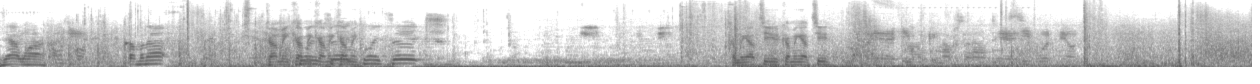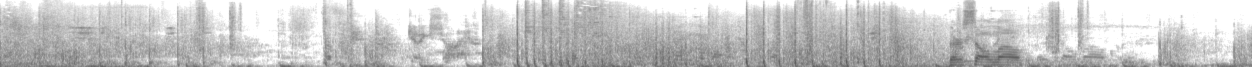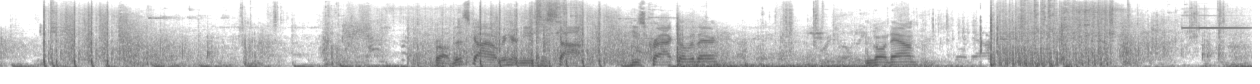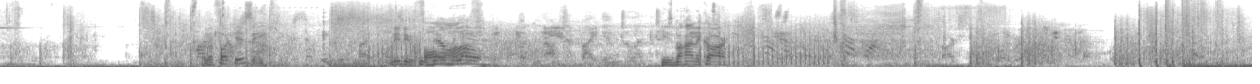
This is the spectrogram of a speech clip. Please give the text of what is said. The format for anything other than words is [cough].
Got one. Coming up. Coming, coming, coming, coming. 26. Coming up to you, coming up to you. Yeah, he, yeah, he would be on. Getting shot at. They're so low. Bro, this guy over here needs to stop. He's cracked over there. I'm going down. Where the fuck is he? What did he do? Fall Down off? But not by intellect. He's behind the car.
